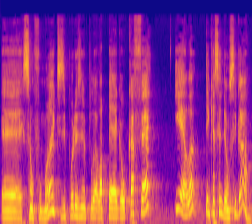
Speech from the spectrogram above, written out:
é, são fumantes e, por exemplo, ela pega o café e ela tem que acender um cigarro.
